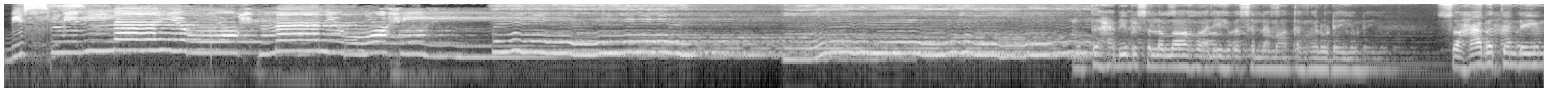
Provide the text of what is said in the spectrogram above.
بسم الله الرحمن الرحيم മുത്ത് ഹബീബ് സല്ലല്ലാഹു അലൈഹി വസല്ലമ തങ്ങളുടെയും സ്വഹാബത്തിൻ്റെയും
